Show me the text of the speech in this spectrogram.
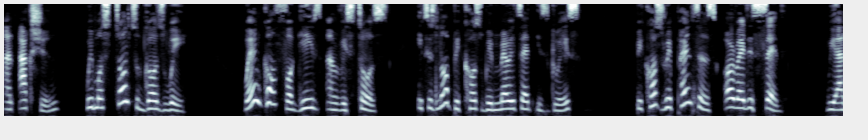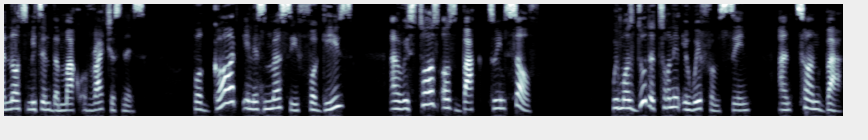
and action, we must turn to God's way. When God forgives and restores, it is not because we merited His grace, because repentance already said we are not meeting the mark of righteousness. But God in His mercy forgives and restores us back to Himself. We must do the turning away from sin and turn back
